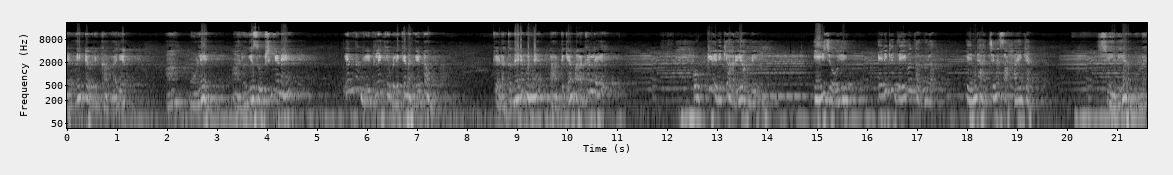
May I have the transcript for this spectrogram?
എന്നിന്റെ ഒരു കാര്യം. ആ മോളെ ആരോഗ്യം സൂക്ഷിക്കണേ എന്ന് വീട്ടിലേക്ക് വിളിക്കണം കേട്ടോ. കിടക്കുന്നതിന് മുന്നേ പ്രാർത്ഥിക്കാൻ മറക്കല്ലേ? ഒക്കെ എനിക്കറിയാം അമ്മേ. ഈ ജോലി എനിക്ക് ദൈവം തന്നതാ. എന്റെ അച്ഛനെ സഹായിക്കാൻ. ശരിയാണ് മോളെ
